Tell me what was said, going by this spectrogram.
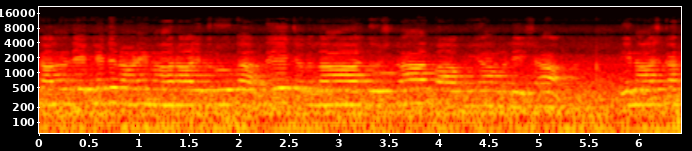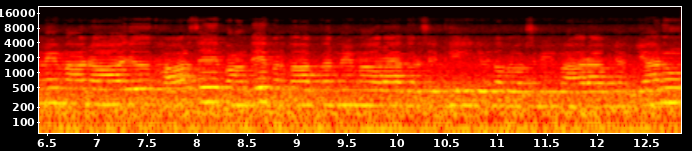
ਕਦਮ ਦੇਖੇ ਚਲਾਣੇ ਮਹਾਰਾਜ ਗੁਰੂ ਘਰ ਦੇ ਚਗਲਾ, ਦੁਸ਼ਟਾਂ, ਪਾਪੀਆਂ, ਮਲੇਸ਼ਾਂ। ਇਹ ਕਰਨੇ ਮਹਾਰਾਜ, ਖਾਲਸੇ ਬਾਂਦੇ ਪ੍ਰਤਾਪ ਕਰਨੇ ਮਹਾਰਾਜ, ਗੁਰਸਿੱਖੀ ਜਿਵੇਂ ਬਖਸ਼ਣੀ ਮਹਾਰਾਜ ਜੰਗਿਆਂ ਨੂੰ।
